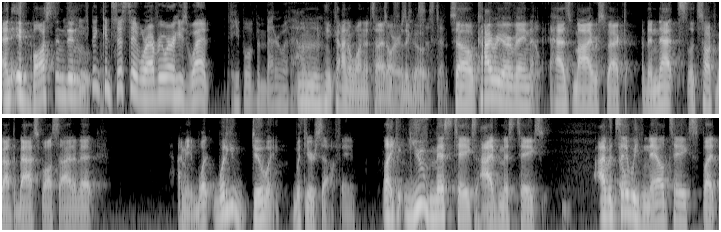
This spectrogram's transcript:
and if Boston didn't, he's been consistent where everywhere he's went. People have been better without him. Mm, he kind of won a title for the it's goat. So Kyrie Irving has my respect. The Nets. Let's talk about the basketball side of it. I mean, what what are you doing with yourself, Abe? Like you've missed takes. I've missed takes. I would say we've nailed takes, but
